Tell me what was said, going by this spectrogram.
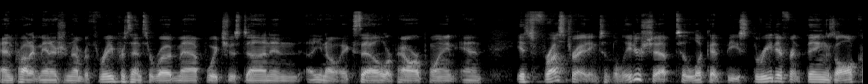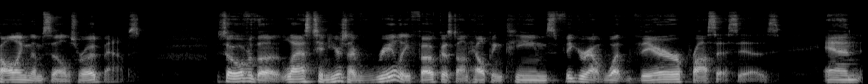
And product manager number three presents a roadmap, which is done in uh, you know Excel or PowerPoint, and it's frustrating to the leadership to look at these three different things all calling themselves roadmaps. So, over the last 10 years, I've really focused on helping teams figure out what their process is. And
